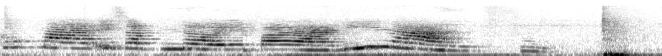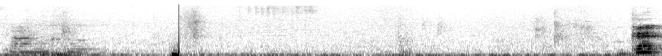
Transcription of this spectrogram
guck mal, ich habe neue Ballerina. Danke. Okay.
